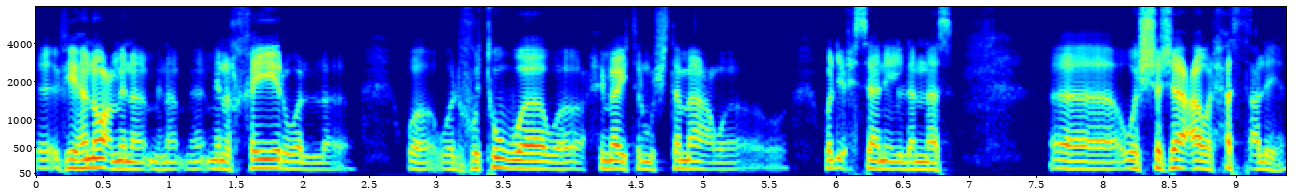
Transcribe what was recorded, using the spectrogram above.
آه، فيها نوع من من من الخير والفتوة وحماية المجتمع والإحسان إلى الناس آه، والشجاعة والحث عليها.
